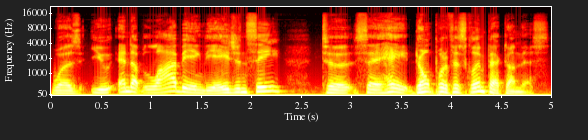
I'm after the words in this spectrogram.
was you end up lobbying the agency to say, hey, don't put a fiscal impact on this.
